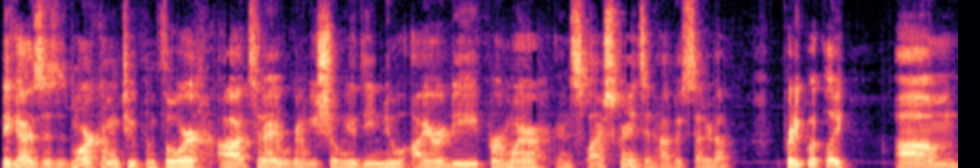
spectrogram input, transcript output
Hey guys, this is Mark coming to you from Thor. Uh, today we're going to be showing you the new IRD firmware and splash screens and how to set it up pretty quickly. Um,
